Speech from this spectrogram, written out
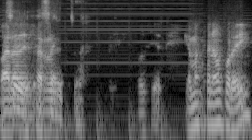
para Sí, desarrollar. exacto. ¿Qué más tenemos por ahí?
